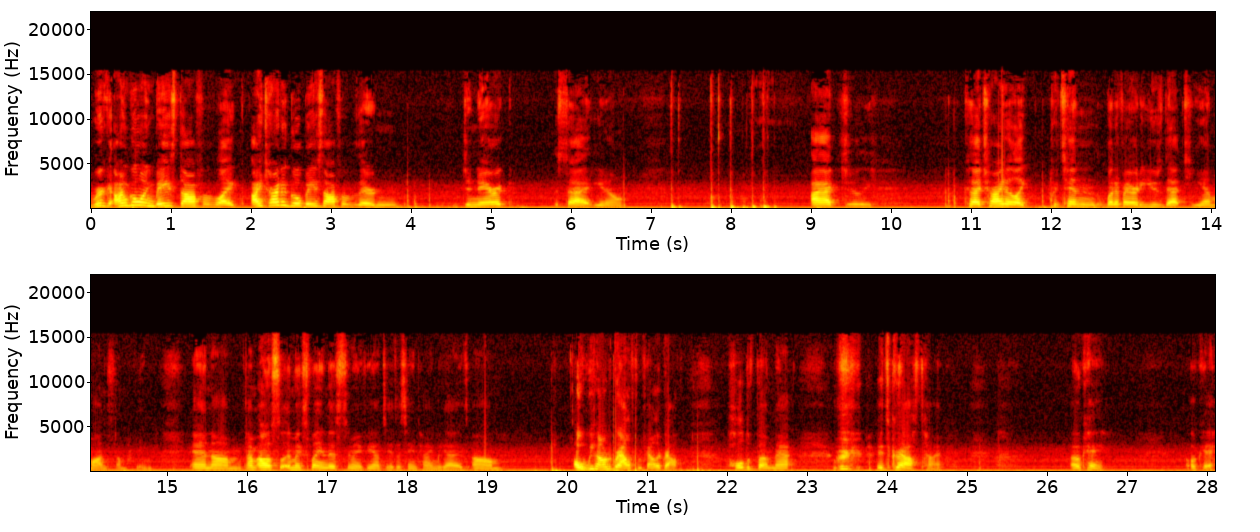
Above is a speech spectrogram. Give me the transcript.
We're, I'm going based off of like I try to go based off of their generic set, you know. I actually, cause I try to like pretend, what if I already used that TM on something? And um, I'm also, I'm explaining this to my fiance at the same time, you guys. Um, oh, we found a Growlithe. We found a Growlithe. Hold the phone, Matt. it's Growlithe time. Okay. Okay.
